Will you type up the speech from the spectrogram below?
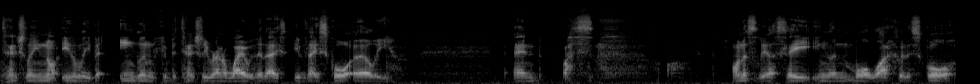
potentially not Italy, but England could potentially run away with it if they score early. And I, honestly, I see England more likely to score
